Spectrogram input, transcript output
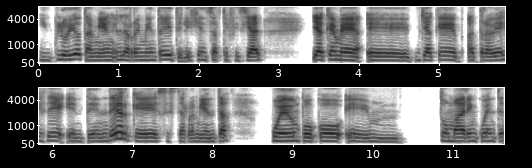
incluyo también la herramienta de inteligencia artificial, ya que, me, eh, ya que a través de entender qué es esta herramienta, puedo un poco em, tomar en cuenta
